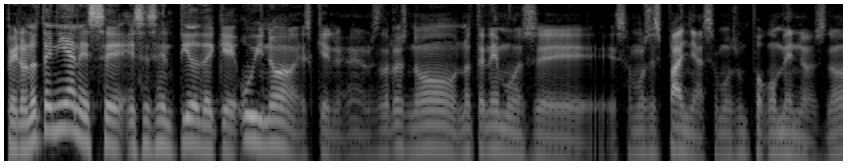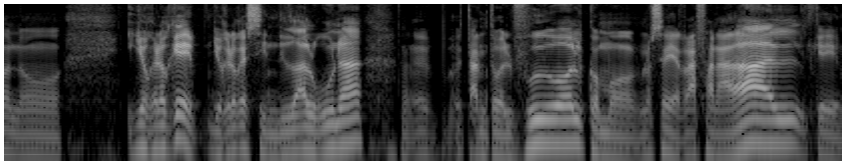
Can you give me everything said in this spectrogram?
pero no tenían ese, ese sentido de que, uy, no, es que nosotros no, no tenemos, eh, somos España, somos un poco menos, ¿no? no y yo creo que, yo creo que sin duda alguna, tanto el fútbol como, no sé, Rafa Nadal, que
